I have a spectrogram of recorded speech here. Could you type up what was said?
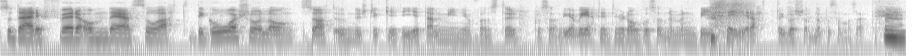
Så därför om det är så att det går så långt så att understycket i ett aluminiumfönster går sönder. Jag vet inte hur de går sönder men vi säger att det går sönder på samma sätt. Mm.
